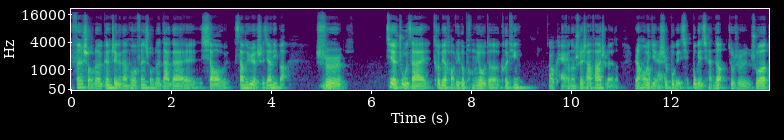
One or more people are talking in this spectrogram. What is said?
分手了，跟这个男朋友分手了大概小三个月时间里吧，是借住在特别好的一个朋友的客厅，，OK，可能睡沙发之类的，然后也是不给钱不给钱的，就是说，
